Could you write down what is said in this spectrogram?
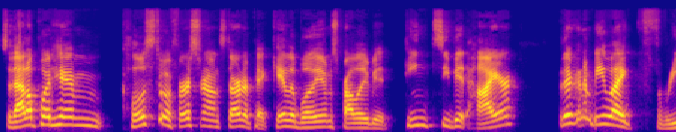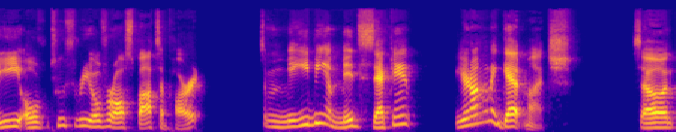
So that'll put him close to a first round starter pick. Caleb Williams probably be a teensy bit higher, but they're going to be like three, two, three overall spots apart. So maybe a mid second, you're not going to get much. So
